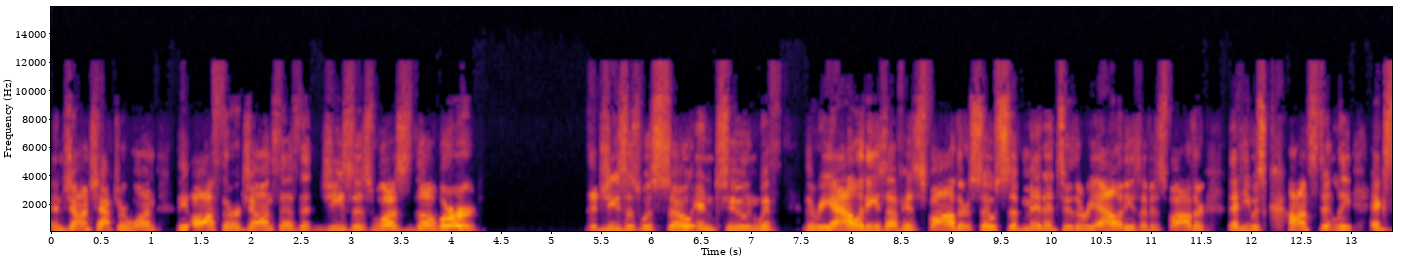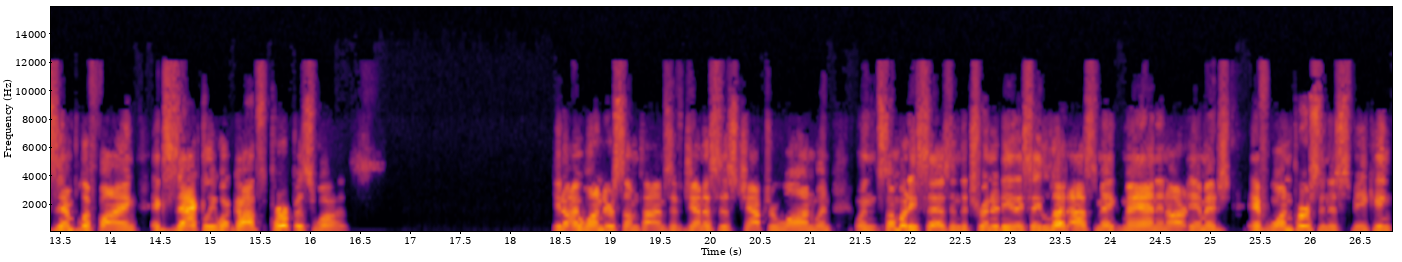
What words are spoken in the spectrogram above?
In John chapter 1, the author, John, says that Jesus was the Word, that Jesus was so in tune with the realities of his father, so submitted to the realities of his father that he was constantly exemplifying exactly what God's purpose was. You know, I wonder sometimes if Genesis chapter 1, when, when somebody says in the Trinity, they say, Let us make man in our image, if one person is speaking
